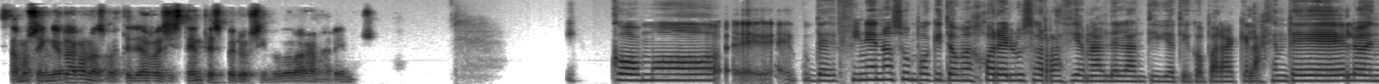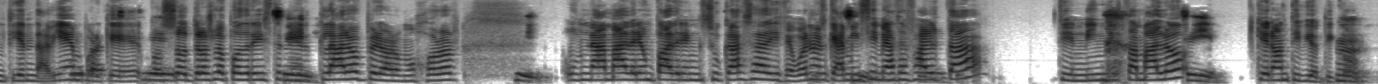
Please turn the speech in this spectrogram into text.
estamos en guerra con las bacterias resistentes, pero sin duda la ganaremos cómo eh, defínenos un poquito mejor el uso racional del antibiótico para que la gente lo entienda bien, porque vosotros lo podréis tener claro, pero a lo mejor una madre, un padre en su casa dice, bueno, es que a mí sí, me hace falta, si el niño está malo, quiero antibiótico. Mm.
